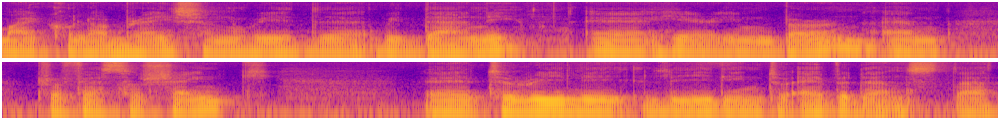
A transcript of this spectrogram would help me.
my collaboration with uh, with Danny uh, here in Bern and Professor Schenk. Uh, to really lead into evidence that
